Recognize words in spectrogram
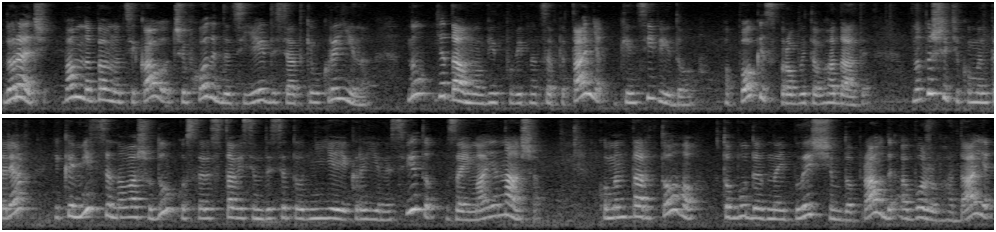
До речі, вам напевно цікаво, чи входить до цієї десятки Україна. Ну, я дам вам відповідь на це питання у кінці відео, а поки спробуйте вгадати. Напишіть у коментарях, яке місце, на вашу думку, серед 181 країни світу займає наша. Коментар того, хто буде найближчим до правди або ж вгадає,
